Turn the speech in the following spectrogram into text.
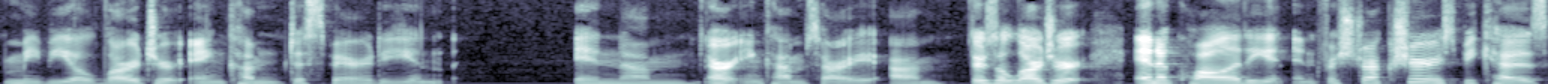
maybe a larger income disparity in in um or income sorry um there's a larger inequality in infrastructure is because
